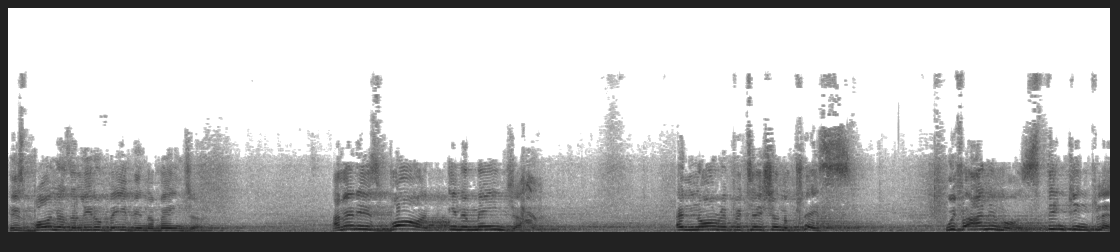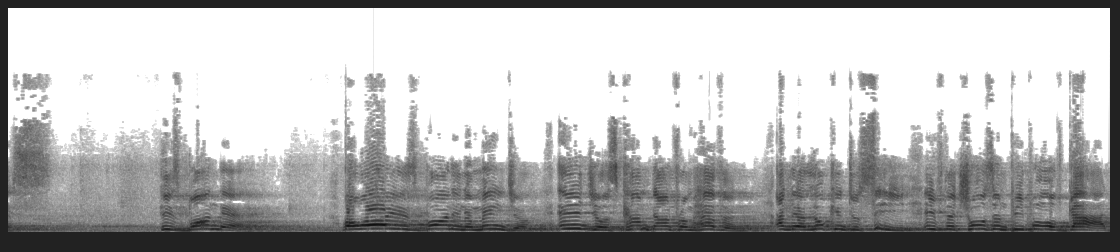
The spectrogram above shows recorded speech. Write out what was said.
He's born as a little baby in the manger. And then he's born in a manger. And no reputation place with animals, stinking place. He's born there. But while is born in a manger, angels come down from heaven and they're looking to see if the chosen people of God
